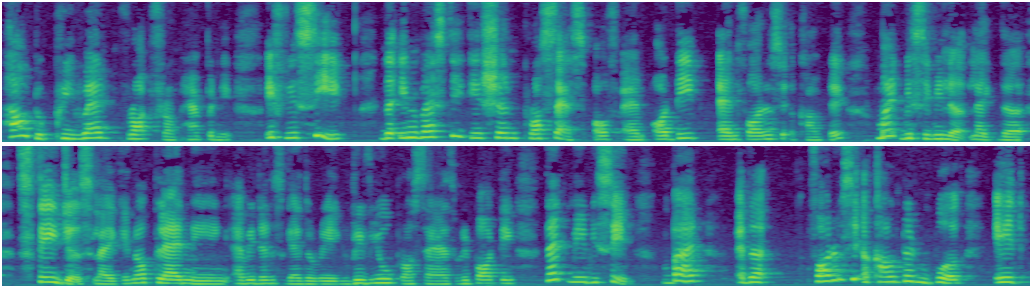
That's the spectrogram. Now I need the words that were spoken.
how to prevent fraud from happening. If we see the investigation process of an audit and forensic accounting might be similar like the stages like you know planning evidence gathering review process reporting that may be same. But at the forensic accountant work it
